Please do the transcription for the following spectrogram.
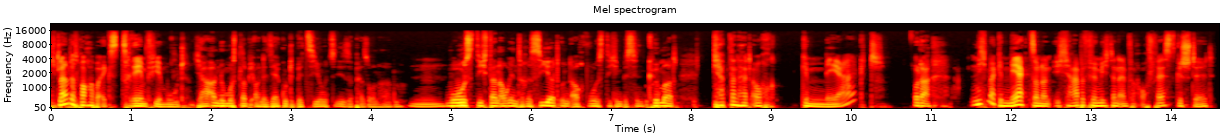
Ich glaube, das braucht aber extrem viel Mut. Ja, und du musst, glaube ich, auch eine sehr gute Beziehung zu dieser Person haben. Mhm. Wo es dich dann auch interessiert und auch wo es dich ein bisschen kümmert. ich habe dann halt auch gemerkt, oder nicht mal gemerkt, sondern ich habe für mich dann einfach auch festgestellt,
